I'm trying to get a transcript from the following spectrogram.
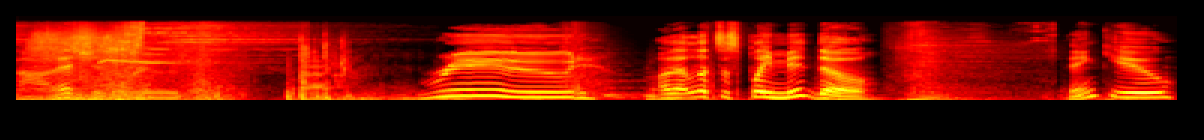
Ah, that's just rude. Rude. Oh, that lets us play mid though. Thank you.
